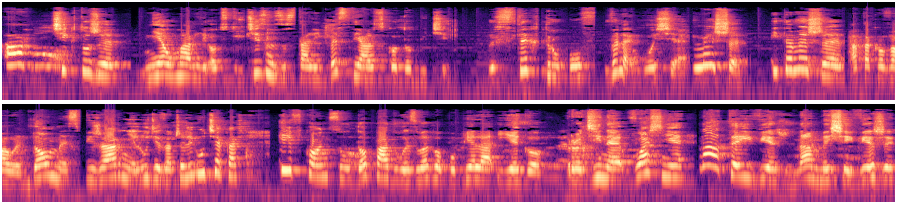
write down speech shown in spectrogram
a ci, którzy nie umarli od trucizny, zostali bestialsko dobici. Z tych trupów wylęgły się myszy. I te myszy atakowały domy, spiżarnie, ludzie zaczęli uciekać i w końcu dopadły złego popiela i jego rodzinę właśnie na tej wieży, na mysiej wieży,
